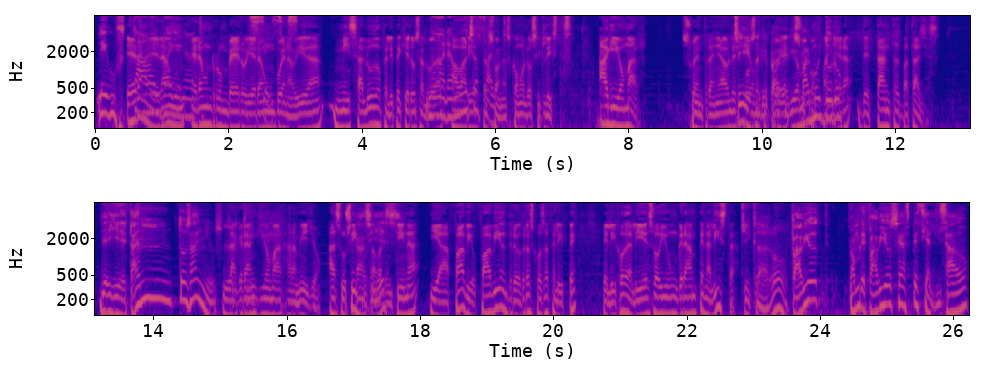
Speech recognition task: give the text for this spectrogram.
le Era, gustaba el era, un, vallenato. era un rumbero y era Sí, un buena sí. vida. Mi saludo, Felipe, quiero saludar era a varias personas, falta. como los ciclistas. A Guiomar, su entrañable Sí, esposa, hombre, que fue Guiomar su muy duro. de tantas batallas. De- y de tantos años. La porque- gran Guiomar Jaramillo, a sus hijos, Así a es. Valentina y a Fabio. Fabio, entre otras cosas, Felipe, el hijo de Ali es hoy un gran penalista. Sí, claro. Fabio, hombre, Fabio se ha especializado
